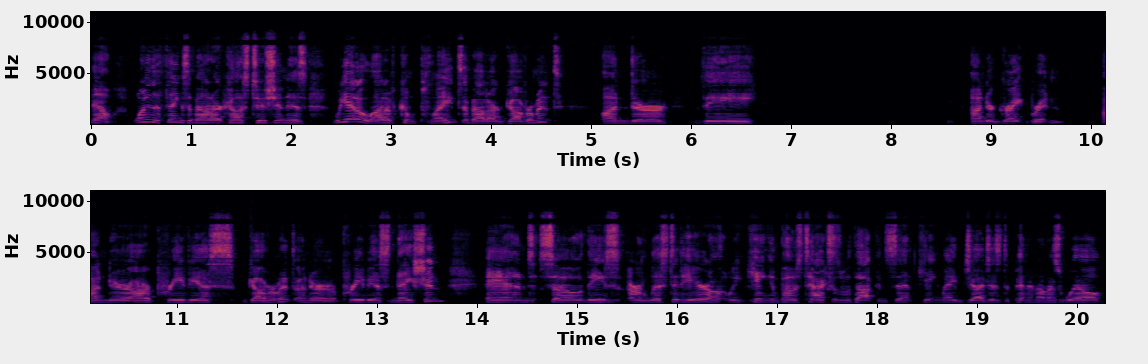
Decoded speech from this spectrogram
Now, one of the things about our Constitution is we had a lot of complaints about our government under the under Great Britain under our previous government, under our previous nation. And so these are listed here. We King imposed taxes without consent. King made judges dependent on his will.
